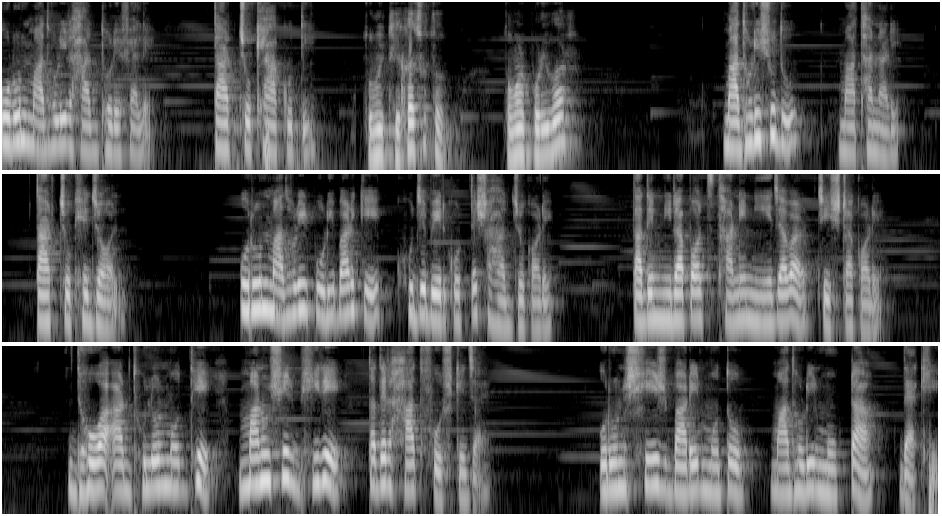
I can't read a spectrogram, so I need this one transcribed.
অরুণ মাধুরীর হাত ধরে ফেলে। তার চোখে আকুতি। তুমি ঠিক আছো তো? তোমার পরিবার? মাধুরী শুধু মাথা নাড়ে তার চোখে জল। অরুণ মাধুরীর পরিবারকে খুঁজে বের করতে সাহায্য করে। তাদের নিরাপদ স্থানে নিয়ে যাওয়ার চেষ্টা করে। ধোয়া আর ধুলোর মধ্যে মানুষের ভিড়ে তাদের হাত ফসকে যায়। অরুণ শেষবারের মতো মাধুরীর মুখটা দেখে।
